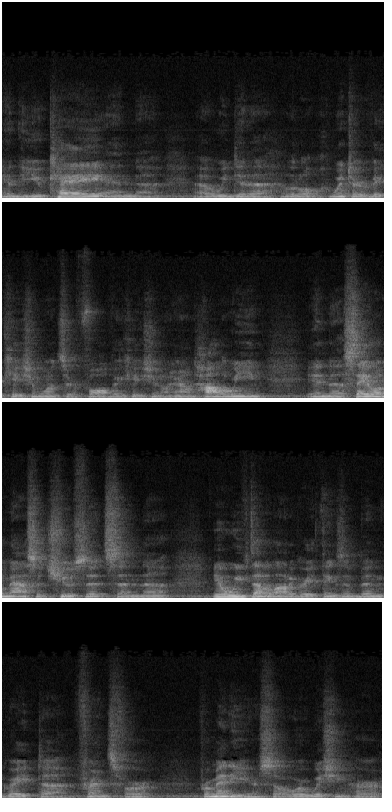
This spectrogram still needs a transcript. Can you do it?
in the UK, and uh, we did a little winter vacation once or fall vacation around Halloween in Salem, Massachusetts, and you know we've done a lot of great things and been great friends for for many years. So we're wishing her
